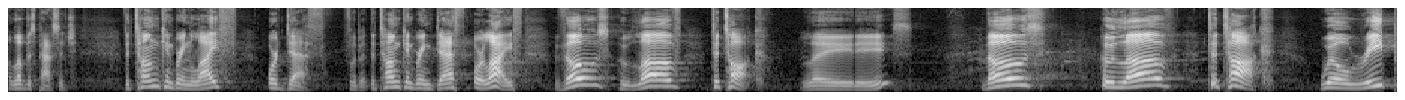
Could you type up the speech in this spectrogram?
I love this passage. The tongue can bring life or death. flip it. The tongue can bring death or life. Those who love to talk, ladies, those who love to talk will reap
